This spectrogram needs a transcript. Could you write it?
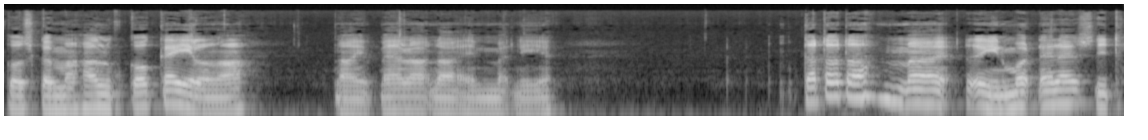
koska mä haluan kokeilla tai pelata, en mä tiedä. Katsotaan, mä ilmoittelen sit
